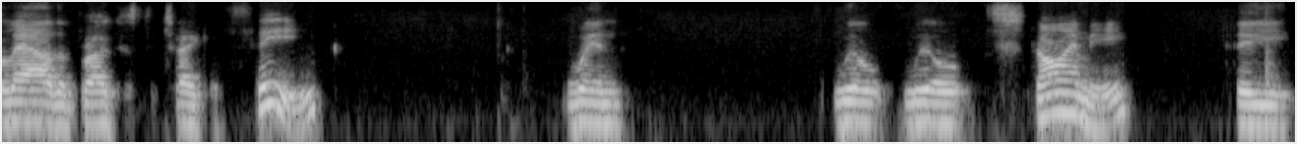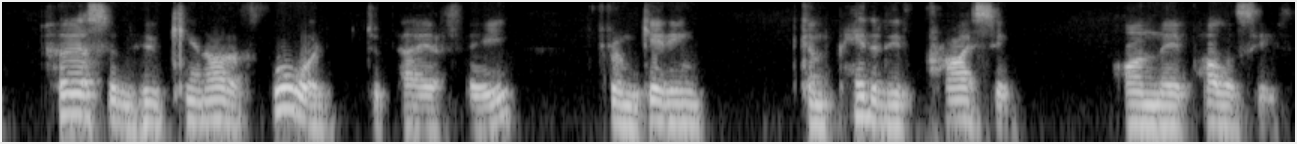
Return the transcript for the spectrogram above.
allow the brokers to take a fee when will will stymie the person who cannot afford to pay a fee from getting competitive pricing on their policies.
